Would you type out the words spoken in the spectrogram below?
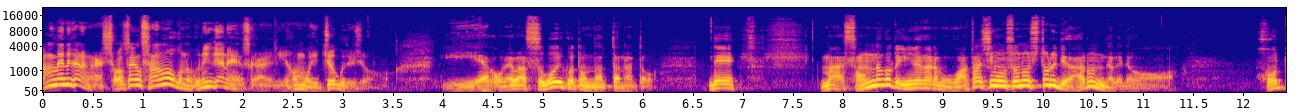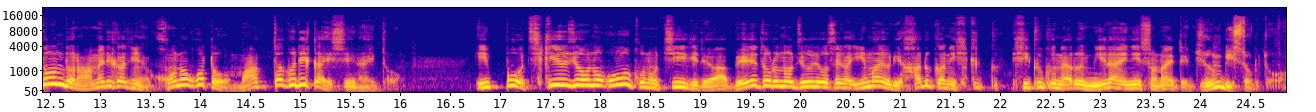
アメリカなんか所詮3億の国じゃないですか。日本も1億でしょ。いや、これはすごいことになったなと。で、まあ、そんなこと言いながらも、私もその一人ではあるんだけど、ほとんどのアメリカ人はこのことを全く理解していないと。一方、地球上の多くの地域では、米ドルの重要性が今よりはるかに低く低くなる未来に備えて準備しとると。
